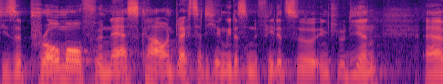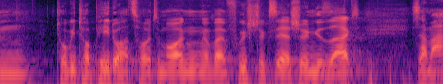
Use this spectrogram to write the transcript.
diese Promo für NASCAR und gleichzeitig irgendwie das in eine Fehde zu inkludieren. Ähm, Tobi Torpedo hat es heute Morgen beim Frühstück sehr schön gesagt. Sag mal,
